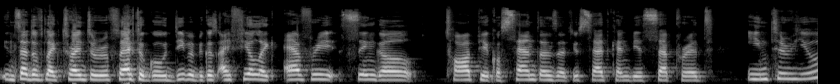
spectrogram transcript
instead of like trying to reflect or go deeper because I feel like every single topic or sentence that you said can be a separate interview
